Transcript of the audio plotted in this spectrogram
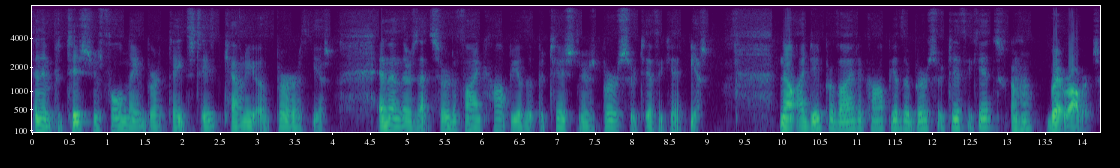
and then petitioner's full name, birth date, state, county of birth. Yes. And then there's that certified copy of the petitioner's birth certificate. Yes. Now, I did provide a copy of the birth certificates. Uh-huh. Brett Roberts.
